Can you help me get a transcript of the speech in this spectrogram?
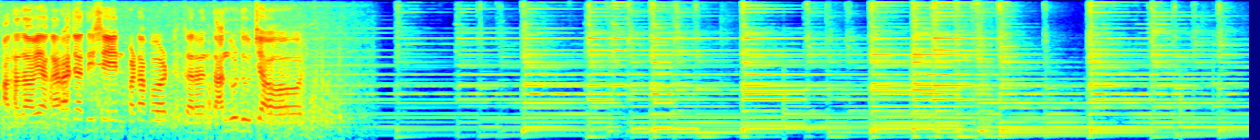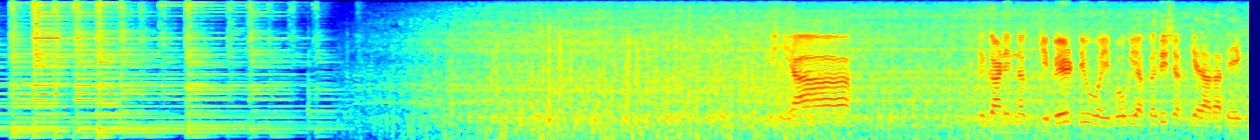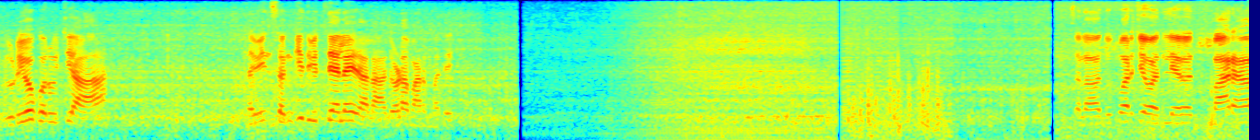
आता जाऊया घराच्या दिशेन पटापट कारण तांदूळ देऊचे आहोत. ह्या ठिकाणी नक्की भेट देऊ होई बघूया कधी शक्य झाला ते एक व्हिडिओ करूची हा नवीन संगीत विद्यालय झाला दोडामार्गमध्ये चला दुपारचे वाजले आहेत बारा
